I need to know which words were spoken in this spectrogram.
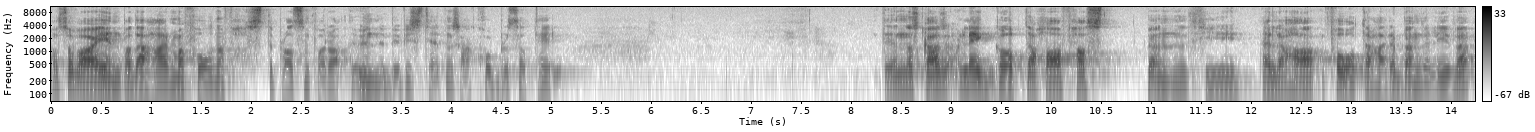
Og så var jeg inne på det her med å få den faste plassen for at underbevisstheten skal koble seg til. Den skal legge opp til å ha fast bønnetid, eller ha, få til dette bønnelivet,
